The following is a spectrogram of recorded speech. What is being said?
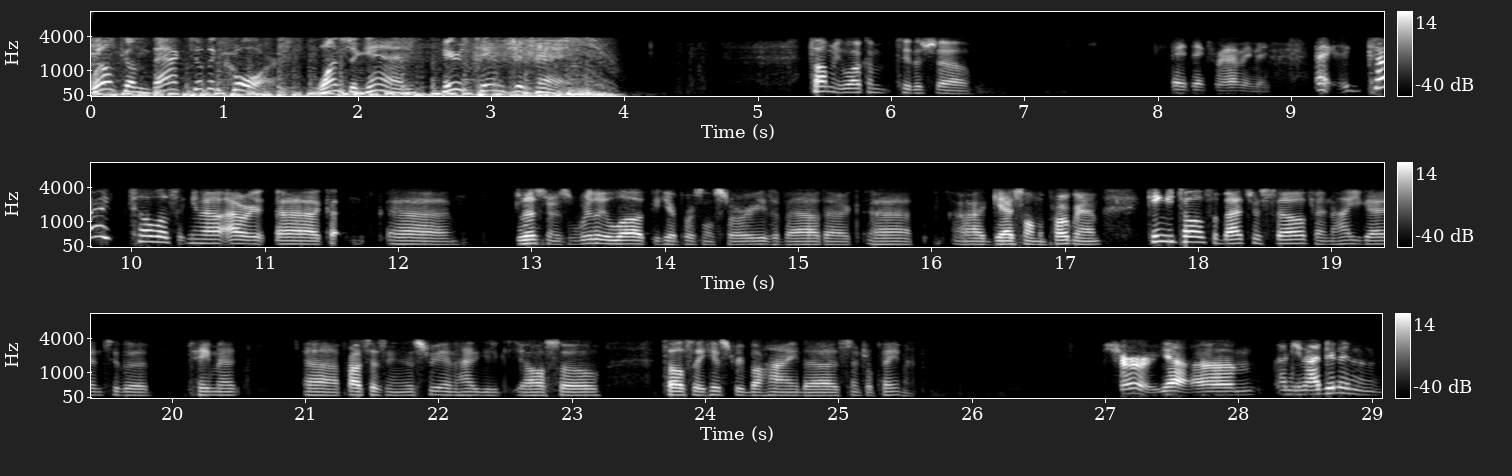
Welcome back to the core. Once again, here's Tim Jacquet. Tommy, welcome to the show. Hey, thanks for having me. Hey, kind of tell us, you know, our uh, uh, listeners really love to hear personal stories about our, uh, our guests on the program. Can you tell us about yourself and how you got into the payment uh, processing industry, and how you also tell us the history behind uh, Central Payment? Sure. Yeah. Um, I mean, I've been in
